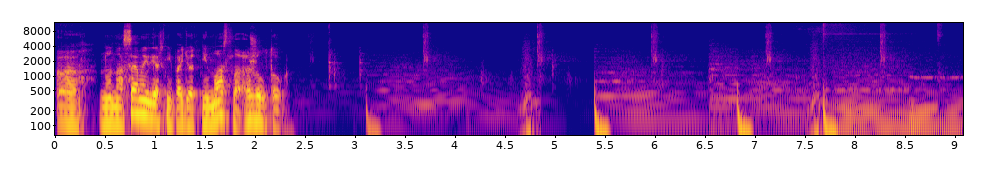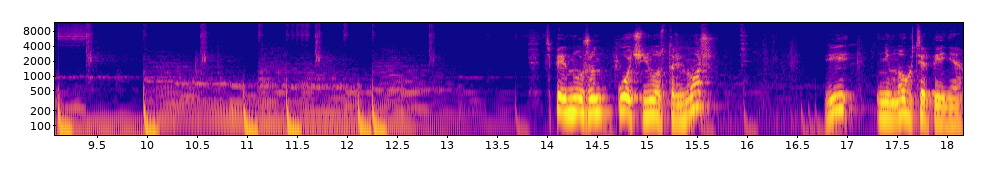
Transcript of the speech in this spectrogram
А, но на самый верх не пойдет не масло, а желток. Теперь нужен очень острый нож и немного терпения.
